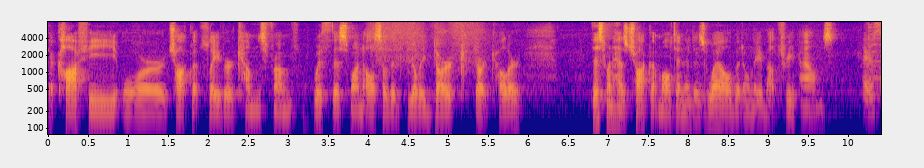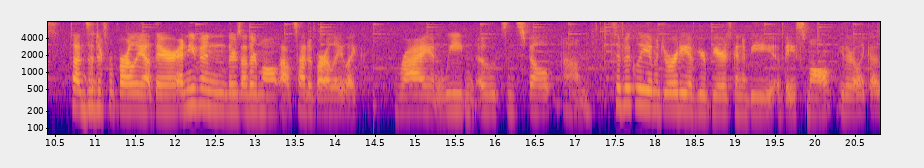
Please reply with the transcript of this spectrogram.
the coffee or chocolate flavor comes from with this one. Also, the really dark, dark color. This one has chocolate malt in it as well, but only about three pounds. There's tons of different barley out there, and even there's other malt outside of barley, like rye and wheat and oats and spelt. Um, typically, a majority of your beer is going to be a base malt, either like a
